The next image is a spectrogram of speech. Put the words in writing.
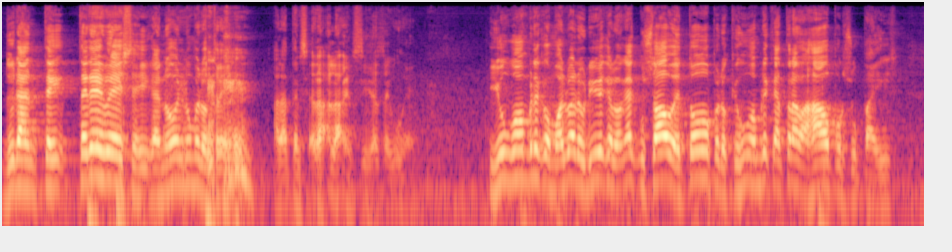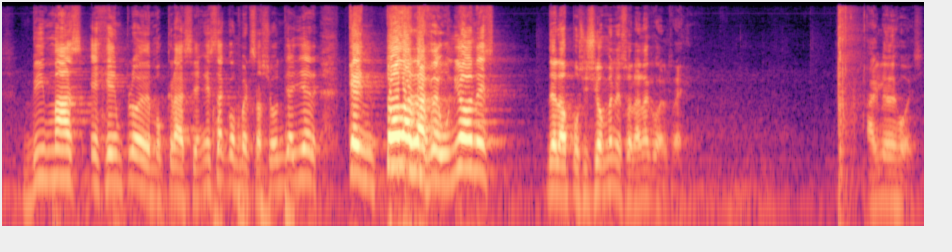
durante tres veces y ganó el número tres, a la tercera a la vencida, según él. Y un hombre como Álvaro Uribe, que lo han acusado de todo, pero que es un hombre que ha trabajado por su país. Vi más ejemplo de democracia en esa conversación de ayer que en todas las reuniones de la oposición venezolana con el régimen. Ahí le dejo eso.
